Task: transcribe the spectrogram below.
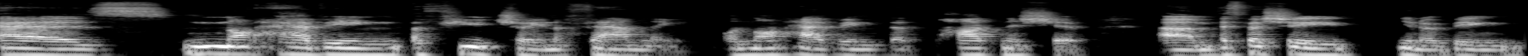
as not having a future in a family or not having that partnership, um, especially you know being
